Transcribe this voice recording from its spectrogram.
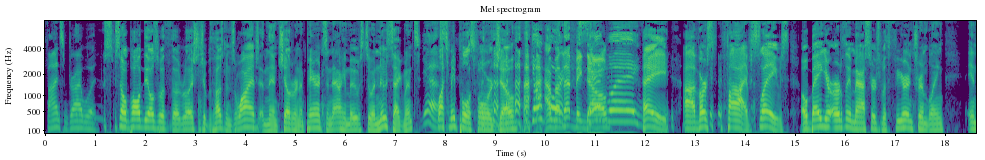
find some dry wood. so Paul deals with the relationship with husbands wives, and then children and parents, and now he moves to a new segment. Yes. watch me pull us forward, Joe. Go for How about it. that big dog? segue. Hey, uh, verse five: Slaves, obey your earthly masters with fear and trembling, in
